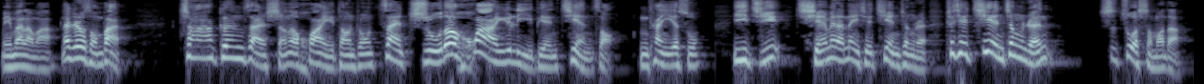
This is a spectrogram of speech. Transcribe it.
明白了吗？那这时候怎么办？扎根在神的话语当中，在主的话语里边建造。你看耶稣，以及前面的那些见证人。这些见证人是做什么的？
